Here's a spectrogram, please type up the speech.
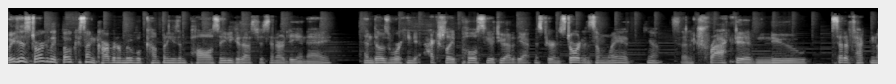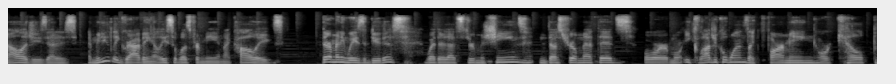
We've historically focused on carbon removal companies and policy because that's just in our DNA. And those working to actually pull CO2 out of the atmosphere and store it in some way, you know, it's an attractive new set of technologies that is immediately grabbing, at least it was for me and my colleagues. There are many ways to do this, whether that's through machines, industrial methods, or more ecological ones like farming or kelp.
